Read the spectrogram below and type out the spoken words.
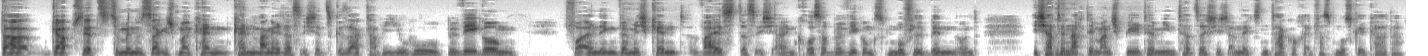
da gab es jetzt zumindest, sage ich mal, keinen keinen Mangel, dass ich jetzt gesagt habe, juhu, Bewegung. Vor allen Dingen, wer mich kennt, weiß, dass ich ein großer Bewegungsmuffel bin und ich hatte mhm. nach dem Anspieltermin tatsächlich am nächsten Tag auch etwas Muskelkater.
